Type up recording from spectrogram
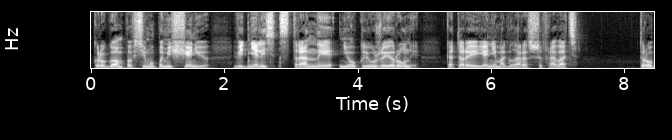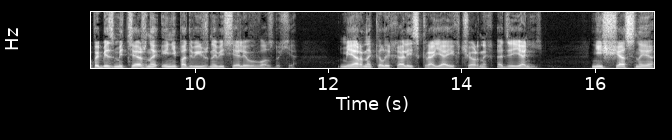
Кругом по всему помещению виднелись странные неуклюжие руны, которые я не могла расшифровать. Трупы безмятежно и неподвижно висели в воздухе. Мерно колыхались края их черных одеяний. Несчастные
